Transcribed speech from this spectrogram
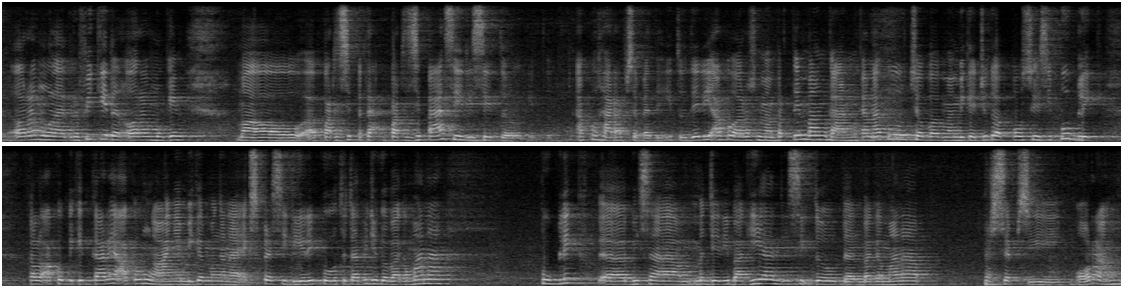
Orang mulai berpikir dan orang mungkin mau eh, partisipasi di situ gitu. Aku harap seperti itu. Jadi aku harus mempertimbangkan karena aku coba memikir juga posisi publik. Kalau aku bikin karya aku nggak hanya mikir mengenai ekspresi diriku tetapi juga bagaimana publik uh, bisa menjadi bagian di situ dan bagaimana persepsi orang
